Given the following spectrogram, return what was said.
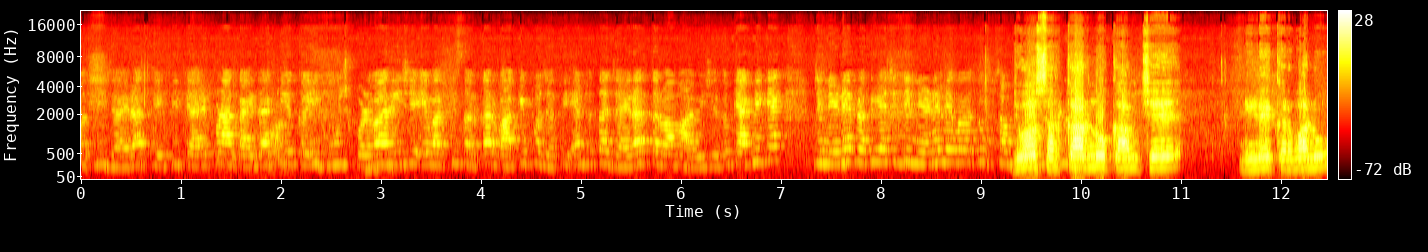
ઈબીસી જાહેરાત થઈ હતી, ત્યારે પણ આ કાયદાકીય કઈ ગૂંચ પડવાની છે એ વાતથી સરકાર વાકેફ જ હતી. એમ છતાં જાહેરાત કરવામાં આવી છે. તો ક્યાંક ને ક્યાંક જે નિર્ણય પ્રક્રિયા છે, જે નિર્ણય લેવાયો તો જો સરકારનું કામ છે નિર્ણય કરવાનું,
